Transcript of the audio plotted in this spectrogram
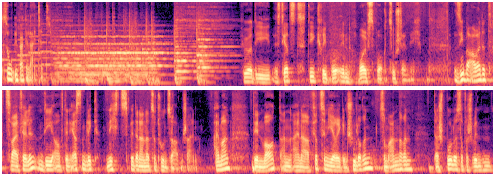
so übergeleitet. Für die ist jetzt die Kripo in Wolfsburg zuständig. Sie bearbeitet zwei Fälle, die auf den ersten Blick nichts miteinander zu tun zu haben scheinen. Einmal den Mord an einer 14-jährigen Schülerin, zum anderen das spurlose Verschwinden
